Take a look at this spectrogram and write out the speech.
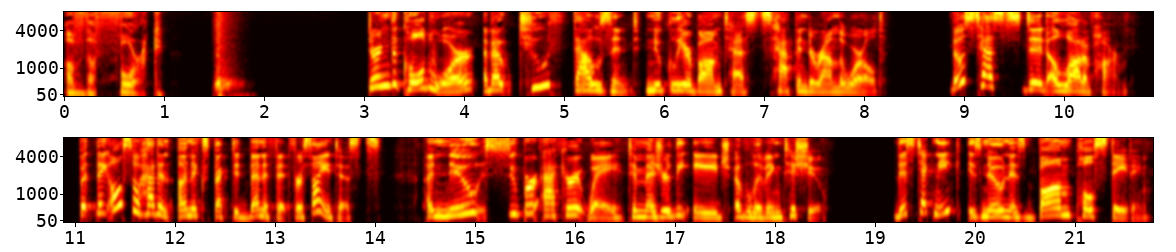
of the fork. During the Cold War, about 2,000 nuclear bomb tests happened around the world. Those tests did a lot of harm, but they also had an unexpected benefit for scientists a new, super accurate way to measure the age of living tissue. This technique is known as bomb pulse dating.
